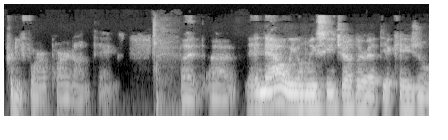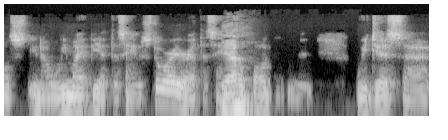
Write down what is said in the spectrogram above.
pretty far apart on things. But uh, and now we only see each other at the occasional, you know, we might be at the same story or at the same yeah. football game, and we just uh,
